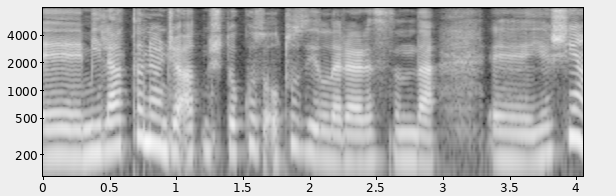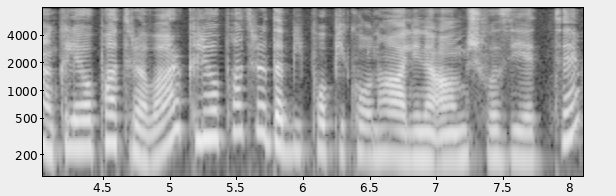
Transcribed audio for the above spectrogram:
e, milattan önce 69-30 yılları arasında e, yaşayan Kleopatra var. Kleopatra da bir pop ikon haline almış vaziyette.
